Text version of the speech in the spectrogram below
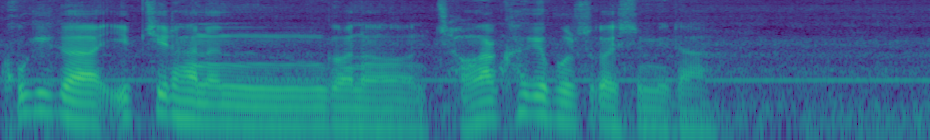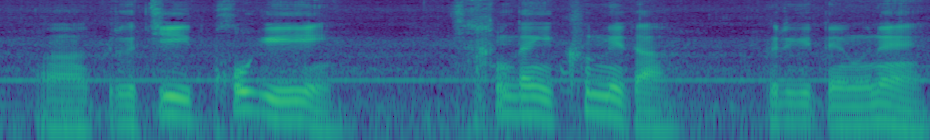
고기가 입질하는 거는 정확하게 볼 수가 있습니다. 어, 그리고 찌 폭이 상당히 큽니다. 그렇기 때문에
